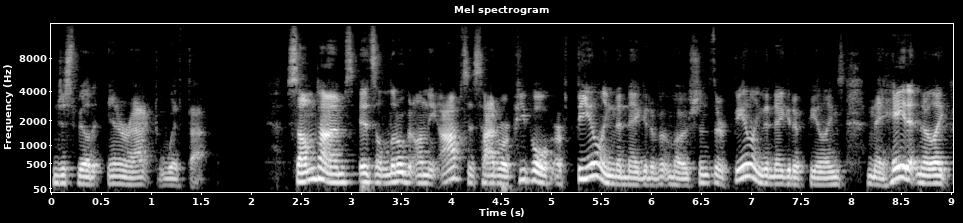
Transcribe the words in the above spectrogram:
and just to be able to interact with that Sometimes it's a little bit on the opposite side where people are feeling the negative emotions, they're feeling the negative feelings, and they hate it, and they're like,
